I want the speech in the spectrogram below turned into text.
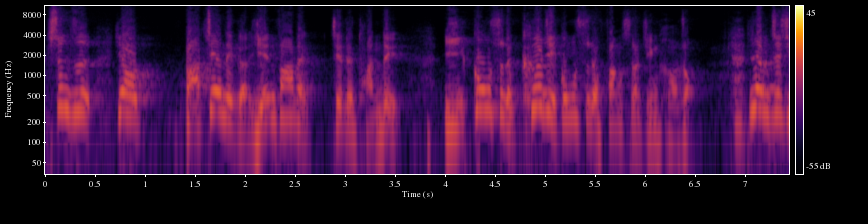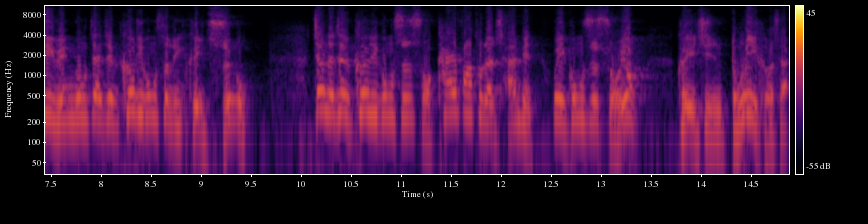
甚至要把这样的一个研发的这样的团队，以公司的科技公司的方式来进行合作，让这些员工在这个科技公司里可以持股，将来这个科技公司所开发出来的产品为公司所用，可以进行独立核算，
